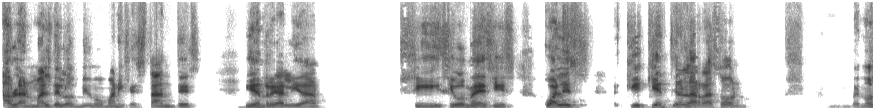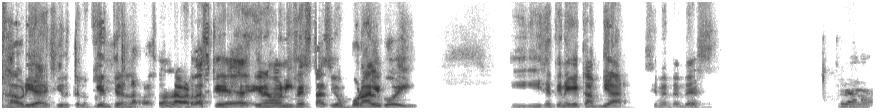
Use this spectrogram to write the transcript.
hablan mal de los mismos manifestantes y en realidad si, si vos me decís, ¿cuál es, quién tiene la razón? Pues no sabría decírtelo, quién tiene la razón. La verdad es que hay una manifestación por algo y, y, se tiene que cambiar, ¿sí me entendés? Claro,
